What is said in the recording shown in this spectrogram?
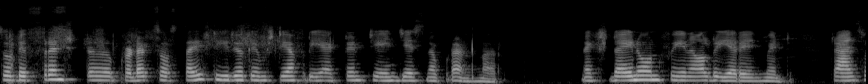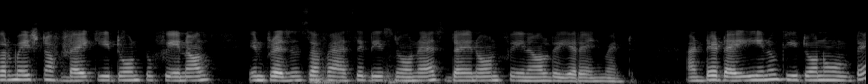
సో డిఫరెంట్ ప్రొడక్ట్స్ వస్తాయి. స్టీరియో కెమిస్ట్రీ ఆఫ్ రియాక్టెంట్ చేంజ్ చేసినప్పుడు అంటున్నారు. Next dienone phenol rearrangement transformation of diketone to phenol in presence of acid is known as dienone phenol rearrangement అంటే డైను కీటోను ఉంటే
